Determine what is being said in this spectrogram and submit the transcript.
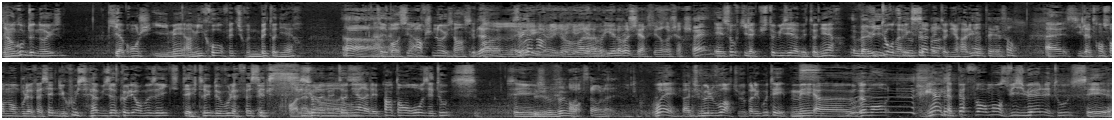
il y a un groupe de noise qui a il met un micro en fait sur une bétonnière. Ah, c'est bon, c'est Arch Noise, hein, c'est pas, c'est Oui, pas il y a- Marvin. il y a- hein, voilà. y a une recherche, il y a une recherche. Ouais. Et sauf qu'il a customisé la bétonnière. Bah il tourne avec sa bétonnière à lui. Intéressant. Euh, il l'a transformé en boule à facettes. Du coup, il s'est amusé à coller en mosaïque des trucs de boule à facettes Oh sur la bétonnière. Elle est peinte en rose et tout. Je veux Oh, voir ça en live. Du coup. Ouais, bah tu veux le voir, tu veux pas l'écouter. Mais euh, vraiment, rien que la performance visuelle et tout, c'est.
